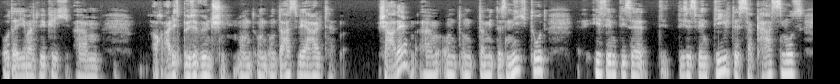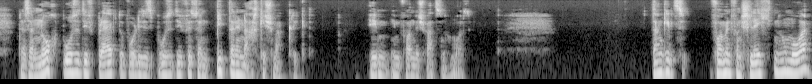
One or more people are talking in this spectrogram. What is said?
oder jemand wirklich ähm, auch alles Böse wünschen. Und, und, und das wäre halt schade. Ähm, und, und damit das nicht tut, ist eben diese, die, dieses Ventil des Sarkasmus, dass er noch positiv bleibt, obwohl dieses Positive so einen bitteren Nachgeschmack kriegt eben in Form des schwarzen Humors. Dann gibt's Formen von schlechten Humor,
